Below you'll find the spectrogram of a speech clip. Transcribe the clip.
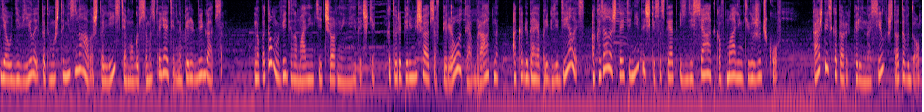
Я удивилась, потому что не знала, что листья могут самостоятельно передвигаться. Но потом увидела маленькие черные ниточки, которые перемещаются вперед и обратно. А когда я пригляделась, оказалось, что эти ниточки состоят из десятков маленьких жучков, каждый из которых переносил что-то в дом.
